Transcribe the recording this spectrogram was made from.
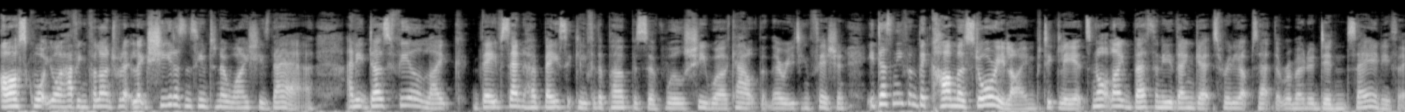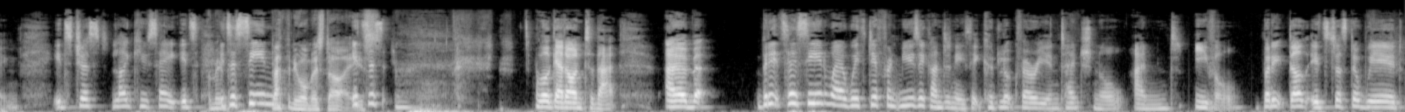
ask what you're having for lunch? Like, she doesn't seem to know why she's there. And it does feel like they've sent her basically for the purpose of will she work out that they're eating fish? And it doesn't even become a storyline, particularly. It's not like Bethenny then gets really upset that Ramona didn't say anything. It's just, like you say, it's, it's a scene. Bethenny almost dies. It's just. We'll get on to that. Um, but it's a scene where, with different music underneath, it could look very intentional and evil. But it does. It's just a weird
